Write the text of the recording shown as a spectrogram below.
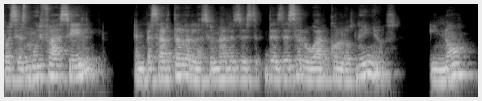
pues es muy fácil empezarte a relacionar desde, ese lugar con los niños. Y no.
